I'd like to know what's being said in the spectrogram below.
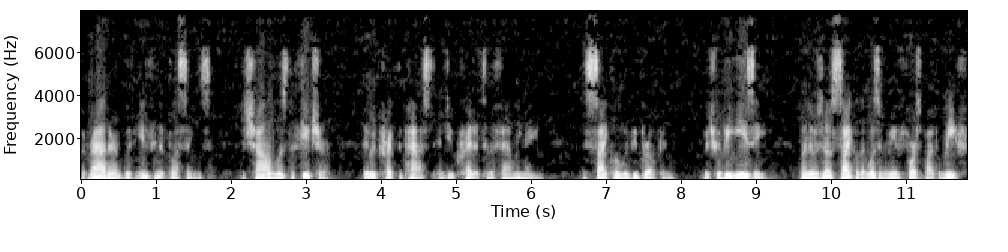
but rather with infinite blessings. The child was the future that would correct the past and do credit to the family name. The cycle would be broken, which would be easy when there was no cycle that wasn't reinforced by belief.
